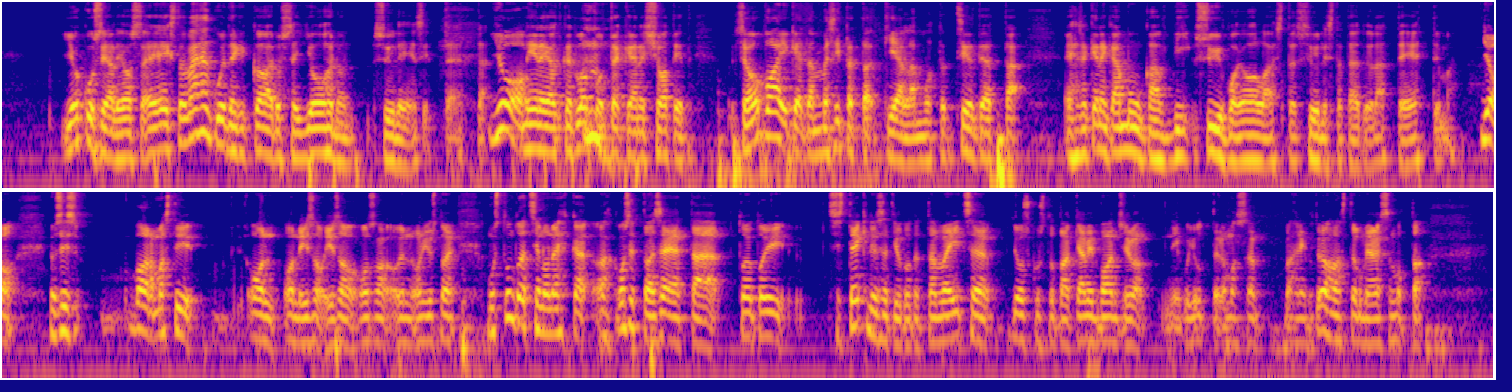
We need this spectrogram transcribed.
joku siellä jossain, eikö toi vähän kuitenkin kaadu sen johdon syliin sitten, että Joo. niille, jotka lopulta tekee ne shotit, se on vaikeaa, me sitä kiellä, mutta silti, että eihän se kenenkään muunkaan vi- syy voi olla, että syyllistä täytyy lähteä etsimään. Joo, no siis varmasti on, on iso, iso osa, on, on just noin. Musta tuntuu, että siinä on ehkä, osittain se, että toi, toi siis tekniset jutut, että mä itse joskus tota, kävin Bungiella niin juttelemassa vähän niin kuin työhaastattelumielessä, mutta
